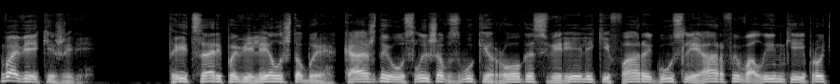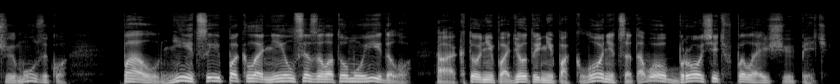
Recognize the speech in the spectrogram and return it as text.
вовеки живи! Ты, царь, повелел, чтобы каждый, услышав звуки рога, свирели, кефары, гусли, арфы, волынки и прочую музыку, пал ниц и поклонился золотому идолу, а кто не падет и не поклонится, того бросить в пылающую печь.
